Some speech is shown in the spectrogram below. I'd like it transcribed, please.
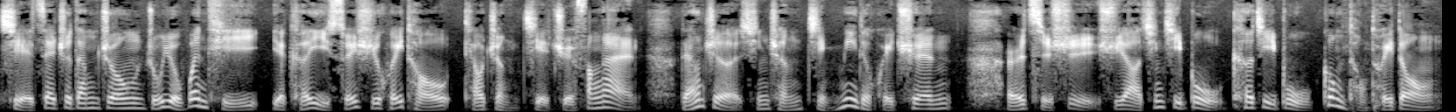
且在这当中，如有问题，也可以随时回头调整解决方案，两者形成紧密的回圈。而此事需要经济部、科技部共同推动。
